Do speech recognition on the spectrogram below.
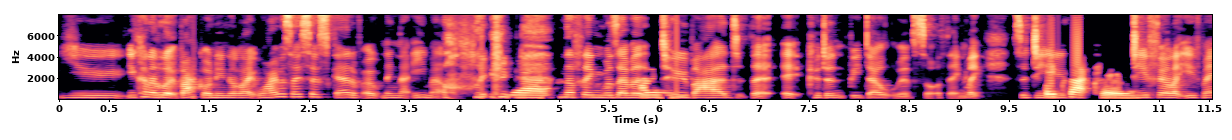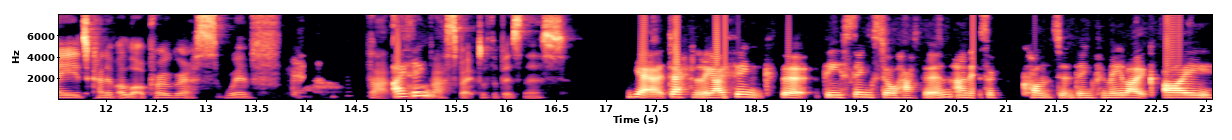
you you kind of look back on and you're like why was i so scared of opening that email like yeah. nothing was ever I mean, too bad that it couldn't be dealt with sort of thing like so do you exactly do you feel like you've made kind of a lot of progress with that I think, aspect of the business yeah, definitely. I think that these things still happen and it's a constant thing for me. Like I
